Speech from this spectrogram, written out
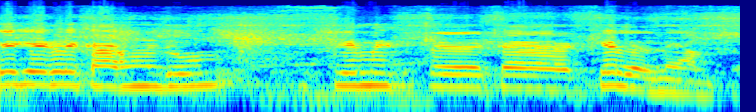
वेगवेगळे कारण देऊन पेमेंट का केलेलं नाही आमचं.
